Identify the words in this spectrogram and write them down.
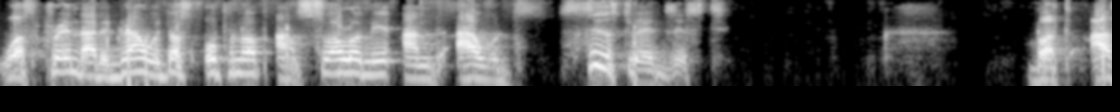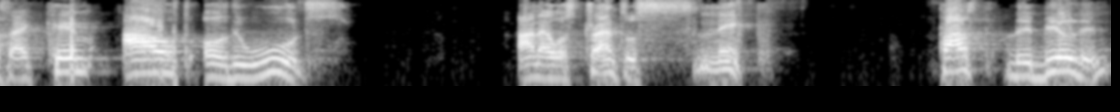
was praying that the ground would just open up and swallow me and I would cease to exist. But as I came out of the woods and I was trying to sneak past the building,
